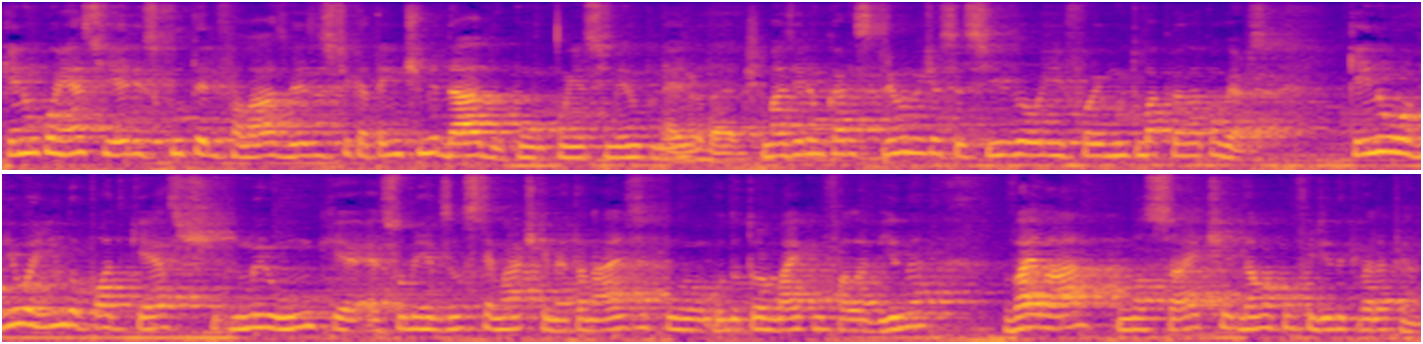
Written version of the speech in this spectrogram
quem não conhece ele, escuta ele falar, às vezes fica até intimidado com o conhecimento dele. verdade. Mas ele é um cara extremamente acessível e foi muito bacana a conversa. Quem não ouviu ainda o podcast número 1, um, que é sobre revisão sistemática e meta-análise, com o Dr. Michael Falavina, vai lá no nosso site e dá uma conferida que vale a pena.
